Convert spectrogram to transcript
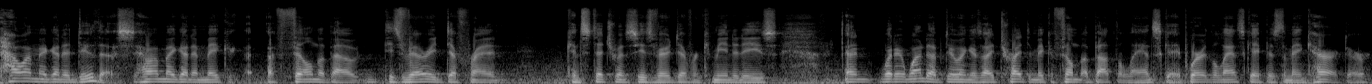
how am I going to do this? How am I going to make a, a film about these very different constituencies, very different communities. And what I wound up doing is I tried to make a film about the landscape, where the landscape is the main character,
